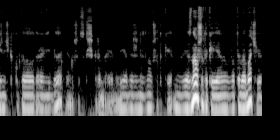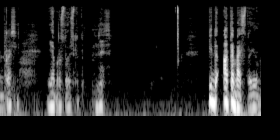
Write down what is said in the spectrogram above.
Жіночка купила лотерейний білет, я щось шкребе. Я, я навіть не знав, що таке. Ну, я знав, що таке, я в тебе бачив, я на касі. Я просто ось тут десь. Під АТБ стою.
